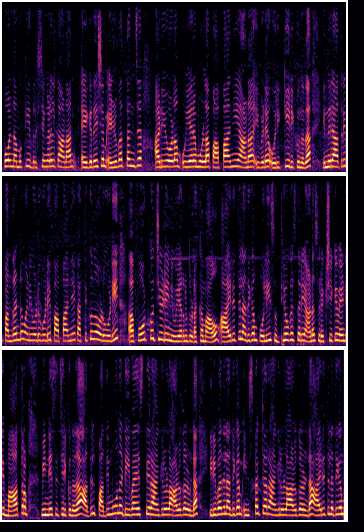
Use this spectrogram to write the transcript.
ഇപ്പോൾ നമുക്ക് ഈ ദൃശ്യങ്ങളിൽ കാണാൻ ഏകദേശം എഴുപത്തഞ്ച് അടിയോളം ഉയരമുള്ള പാപ്പാഞ്ഞിയാണ് ഇവിടെ ഒരുക്കിയിരിക്കുന്നത്. ഇന്ന് രാത്രി പന്ത്രണ്ട് മണിയോടുകൂടി പാപ്പാഞ്ഞെ കത്തിക്കുന്നതോടുകൂടി ഫോർട്ട് കൊച്ചിയുടെ ന്യൂ ഇയറിന് തുടക്കമാവും. ആയിരത്തിലധികം പോലീസ് ഉദ്യോഗസ്ഥരെയാണ് സുരക്ഷയ്ക്ക് വേണ്ടി മാത്രം വിന്യസിച്ചിരിക്കുന്നത്. അതിൽ പതിമൂന്ന് ഡിവൈഎസ്പി റാങ്കിലുള്ള ആളുകളുണ്ട് ഇരുപതിലധികം ഇൻസ്പെക്ടർ റാങ്കിലുള്ള ആളുകളുണ്ട് ആയിരത്തിലധികം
